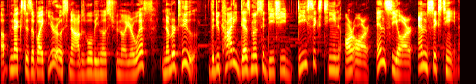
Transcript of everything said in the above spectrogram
Up next is a bike Euro snobs will be most familiar with. Number 2, the Ducati Desmo Sedici D16RR NCR M16.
